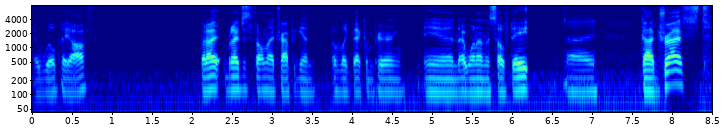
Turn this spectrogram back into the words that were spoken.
it will pay off. But I but I just fell in that trap again of like that comparing, and I went on a self date. I got dressed,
